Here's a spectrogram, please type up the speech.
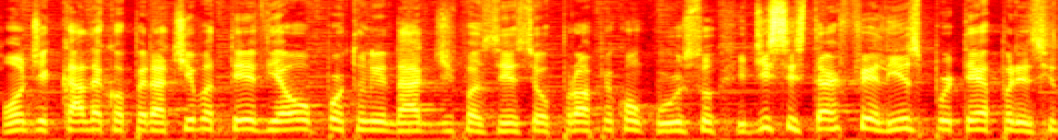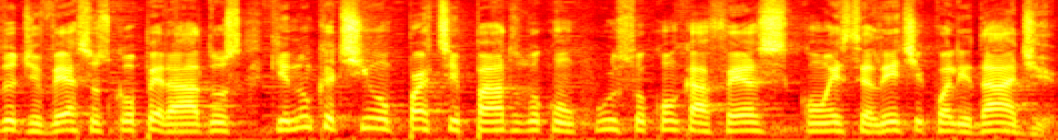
onde cada cooperativa teve a oportunidade de fazer seu próprio concurso e disse estar feliz por ter aparecido diversos cooperados que nunca tinham participado do concurso com cafés com excelente qualidade.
